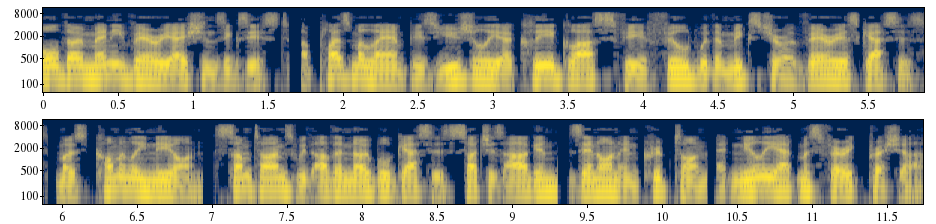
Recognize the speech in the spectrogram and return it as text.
Although many variations exist, a plasma lamp is usually a clear glass sphere filled with a mixture of various gases most commonly neon, sometimes with other noble gases such as argon, xenon and krypton at nearly atmospheric pressure.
